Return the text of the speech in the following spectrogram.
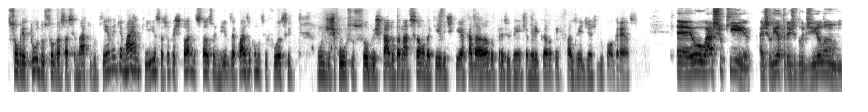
sobretudo sobre o assassinato do Kennedy, é mais do que isso, é sobre a história dos Estados Unidos, é quase como se fosse um discurso sobre o estado da nação, daqueles que a cada ano o presidente americano tem que fazer diante do Congresso. É, eu acho que as letras do Dylan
